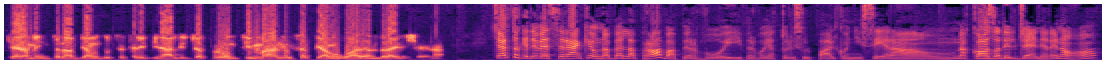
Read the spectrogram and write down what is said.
Chiaramente noi abbiamo e tre i finali già pronti, ma non sappiamo quale andrà in scena. Certo che deve essere anche una bella prova per voi, per voi attori sul palco ogni sera, una cosa del genere, no?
